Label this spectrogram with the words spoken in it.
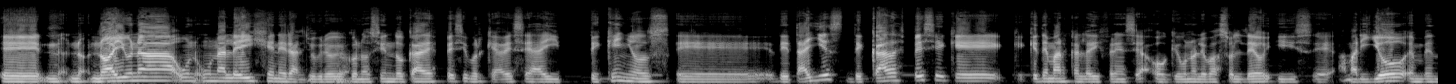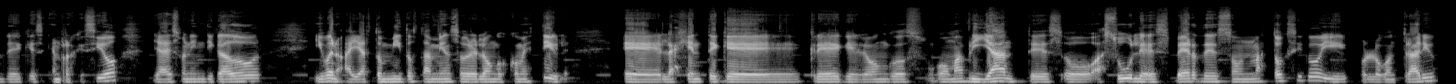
Eh, no, no- hay una, un- una ley general, yo creo que conociendo cada especie, porque a veces hay pequeños eh, detalles de cada especie que, que- te marcan la diferencia, o que uno le pasó el dedo y se amarilló en vez de que se enrojeció, ya es un indicador. Y bueno, hay hartos mitos también sobre los hongos comestibles. Eh, la gente que cree que los hongos como más brillantes o azules, verdes son más tóxicos y por lo contrario,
